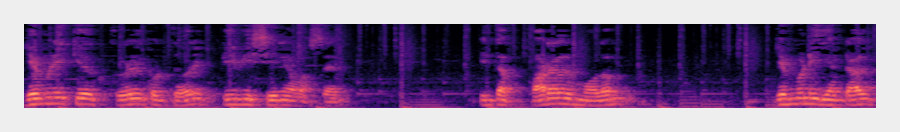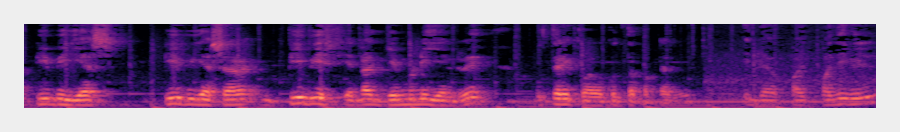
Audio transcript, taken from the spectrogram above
ஜெமினிக்கு குரல் கொடுத்தவர் பி வி சீனிவாசன். இந்த பாடல் மூலம் ஜெமினி என்றால் பிபிஎஸ் பிபிஎஸ் பிபிஎஸ் என்றால் ஜெமினி என்று முத்திரை குத்தப்பட்டது இந்த ப- பதிவில்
